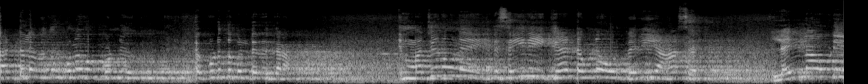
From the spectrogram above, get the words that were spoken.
தட்டுல வந்து உணவு கொண்டு கொடுத்து கொண்டு இருக்கிறான் மஜ்னூனு இந்த செய்தியை கேட்டவுடனே ஒரு பெரிய ஆசை லைலாவுடைய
